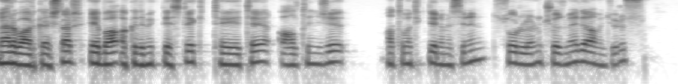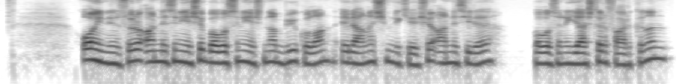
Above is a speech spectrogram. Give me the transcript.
Merhaba arkadaşlar. EBA Akademik Destek TYT 6. matematik denemesinin sorularını çözmeye devam ediyoruz. 17. soru annesinin yaşı babasının yaşından büyük olan Ela'nın şimdiki yaşı annesiyle babasının yaşları farkının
